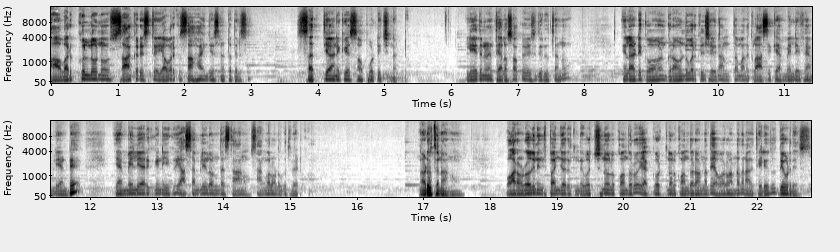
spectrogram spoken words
ఆ వర్కుల్లోనూ సహకరిస్తే ఎవరికి సహాయం చేసినట్టు తెలుసా? సత్యానికే సపోర్ట్ ఇచ్చినట్టు. లేదు నేను తెలసొక్క వేసి తిరుగుతాను. ఇలాంటి గ్రౌండ్ గ్రౌండ్ వర్కులు చేయడం అంతా మన క్లాసిక్ ఎమ్మెల్యే ఫ్యామిలీ అంటే ఎమ్మెల్యేకి నీకు అసెంబ్లీలో ఉన్న స్థానం సంఘంలో ఉండదు గుర్తుపెట్టుకో. అడుగుతున్నాను వారం రోజుల నుంచి పని జరుగుతుంది. వచ్చిన వాళ్ళు కొందరు ఎగ్గొట్టిన వాళ్ళు కొందరు అన్నది ఎవరు అన్నది నాకు తెలియదు దేవుడు తెలుసు.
